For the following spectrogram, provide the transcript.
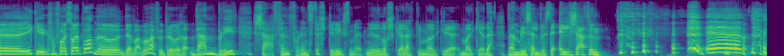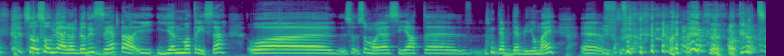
ikke får svar på, men det må i hvert fall prøve å si. Hvem blir sjefen for den største virksomheten i det norske elektromarkedet? Hvem blir selveste elsjefen? eh, så, sånn vi er organisert da, i, i en matrise. Og så, så, må jeg si at uh, det, det, blir jo meg. Uh, Akkurat!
